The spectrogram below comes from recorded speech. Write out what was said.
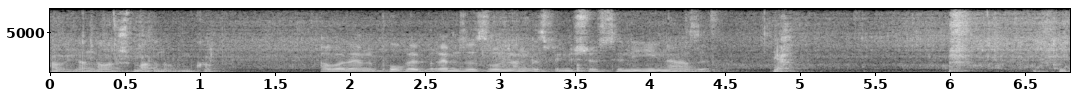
habe ich andauernd Schmarren auf dem Kopf. Aber deine Popelbremse ist so lang, deswegen stößt dir nie die Nase. Ja.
